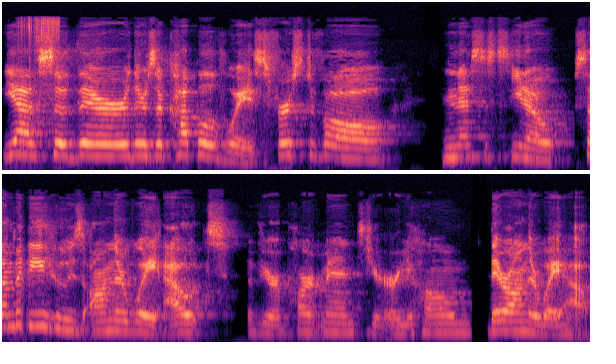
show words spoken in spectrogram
Yeah, so there there's a couple of ways. First of all, necess- you know, somebody who's on their way out of your apartment, your, your home, they're on their way out,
